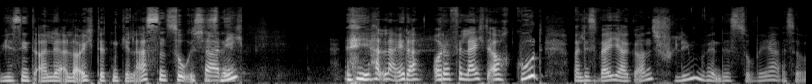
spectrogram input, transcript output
wir sind alle erleuchtet und gelassen. So ist Schade. es nicht. Ja, leider. Oder vielleicht auch gut, weil es wäre ja ganz schlimm, wenn das so wäre. Also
